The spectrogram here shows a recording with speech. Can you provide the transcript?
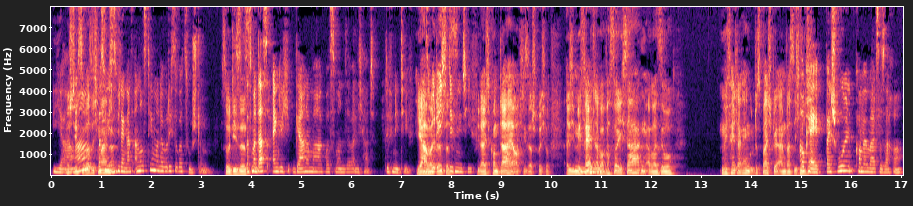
Ja. Verstehst du, was ich das meine? ist wieder ein ganz anderes Thema und da würde ich sogar zustimmen. So dieses, Dass man das eigentlich gerne mag, was man selber nicht hat. Definitiv. ja, also aber würde das ich ist, definitiv. vielleicht kommt daher auch dieser Spruch. Also mir fällt aber, was soll ich sagen, aber so, mir fällt da kein gutes Beispiel ein, was ich nicht, Okay, bei Schwulen kommen wir mal zur Sache.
